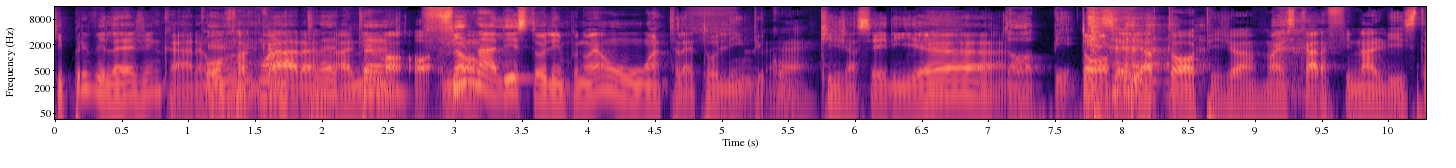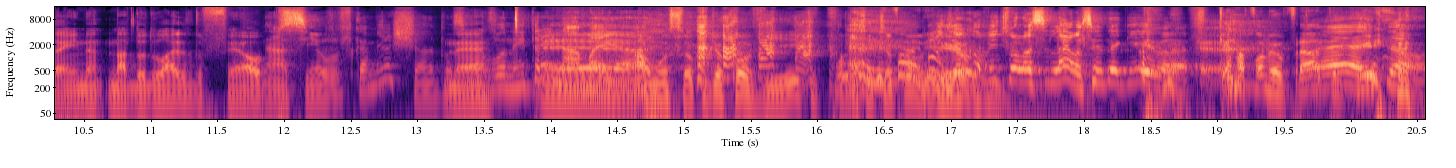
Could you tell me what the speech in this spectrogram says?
Que privilégio, hein, cara? Porra, um, um cara, animal. Oh, finalista não. olímpico, não é um atleta olímpico, é. que já seria top. top. Seria top já, mas cara, finalista ainda, nadou do lado do Phelps. Ah, assim eu vou ficar me achando, porque né? eu não vou nem treinar é. amanhã. Almoçou com o Djokovic, pô, é, Djokovic. O Djokovic falou assim, Léo, senta aqui, mano. Quer rapar meu prato? É, aqui? então.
